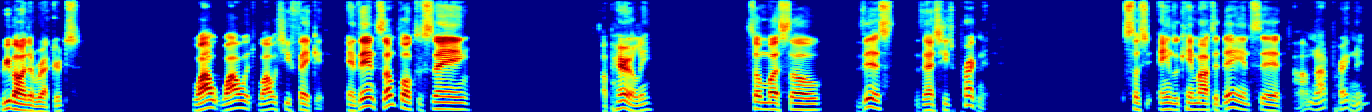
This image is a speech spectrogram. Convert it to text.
rebounding records. Why why would why would she fake it? And then some folks are saying, apparently, so much so this that she's pregnant. So she, Angel came out today and said, "I'm not pregnant.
